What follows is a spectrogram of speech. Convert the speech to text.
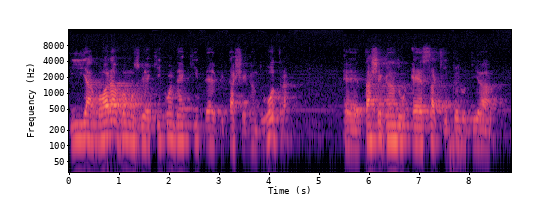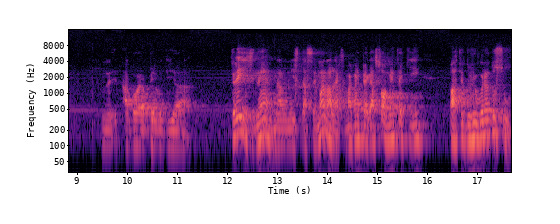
E agora vamos ver aqui quando é que deve estar tá chegando outra. Está é, tá chegando essa aqui pelo dia, agora pelo dia 3, né? No início da semana, Alex, mas vai pegar somente aqui, parte do Rio Grande do Sul.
